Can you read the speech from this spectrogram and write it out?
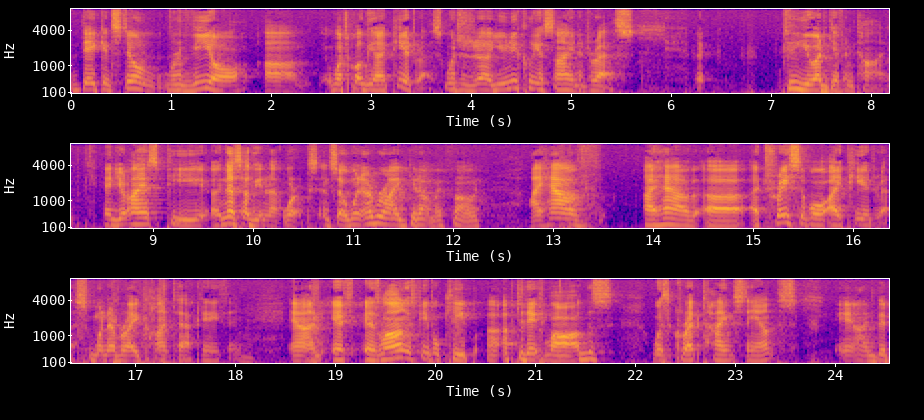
they can still reveal um, what's called the IP address, which is a uniquely assigned address to you at a given time. And your ISP, and that's how the internet works. And so whenever I get out my phone, I have I have uh, a traceable IP address whenever I contact anything. And if as long as people keep uh, up to date logs with correct timestamps, and the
